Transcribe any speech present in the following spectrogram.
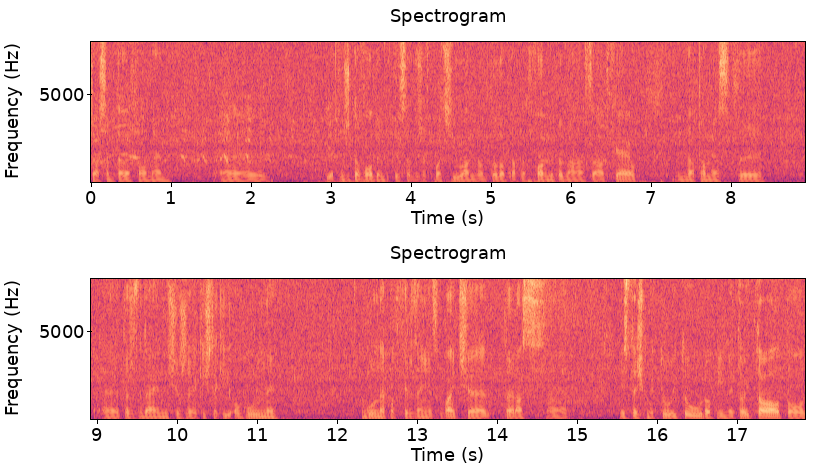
czasem telefonem, e, jakimś dowodem tutaj sobie, że wpłaciłam, no to dobra, platformy to dla nas załatwiają, natomiast e, e, też wydaje mi się, że jakiś taki ogólny, ogólne potwierdzenie, słuchajcie, teraz e, jesteśmy tu i tu, robimy to i to, to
